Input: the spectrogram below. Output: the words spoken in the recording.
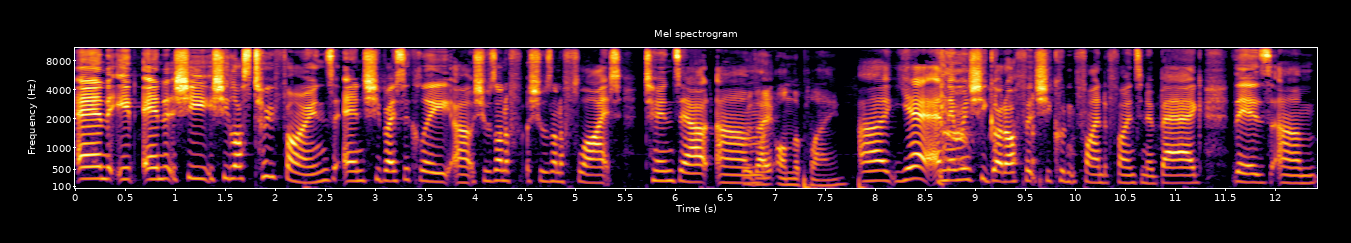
and it and she she lost two phones and she basically uh, she was on a she was on a flight turns out um, Were they on the plane? uh, yeah, and then when she got off it, she couldn't find her phones in her bag. There's um,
